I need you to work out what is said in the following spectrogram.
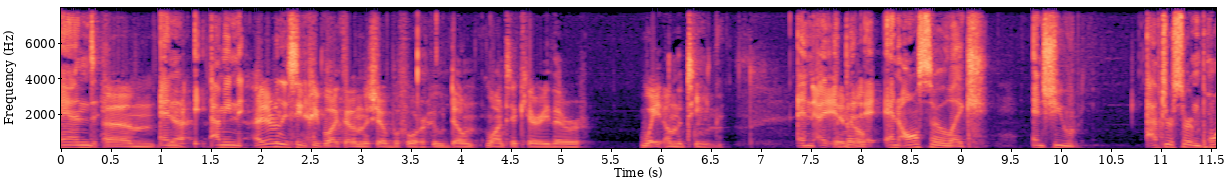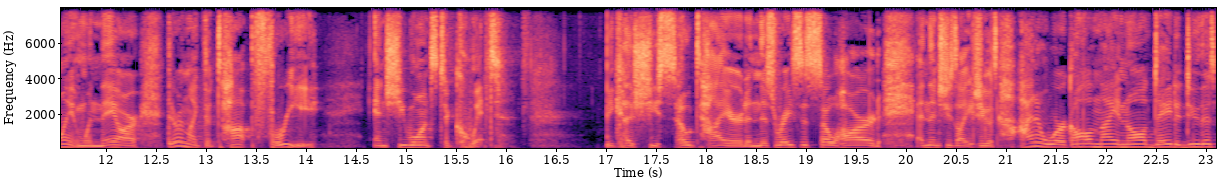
and um, and yeah. I mean, I've definitely seen people like that on the show before who don't want to carry their weight on the team. and uh, I- but know? Uh, and also like and she after a certain point when they are they're in like the top three and she wants to quit because she's so tired and this race is so hard. And then she's like she goes i don't work all night and all day to do this.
